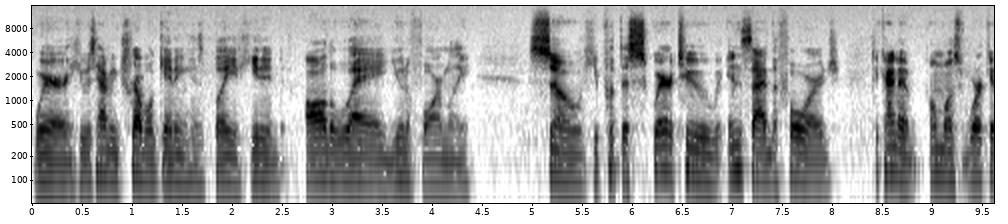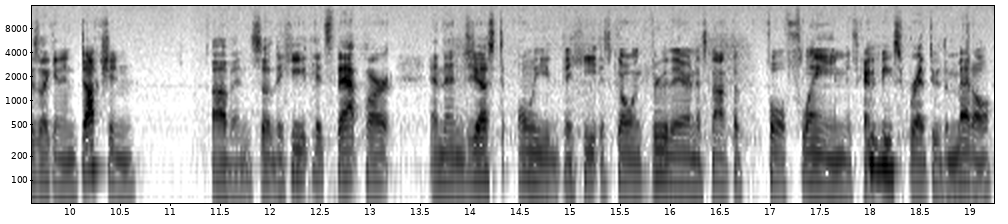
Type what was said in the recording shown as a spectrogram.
where he was having trouble getting his blade heated all the way uniformly. So he put this square tube inside the forge to kind of almost work as like an induction oven. So the heat hits that part, and then just only the heat is going through there, and it's not the full flame. It's kind of being mm-hmm. spread through the metal.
